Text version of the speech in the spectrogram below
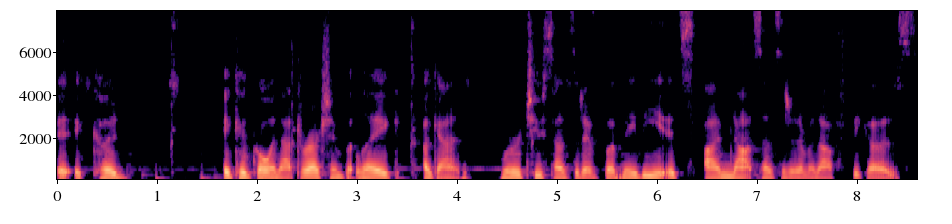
it, it could it could go in that direction but like again we're too sensitive but maybe it's i'm not sensitive enough because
